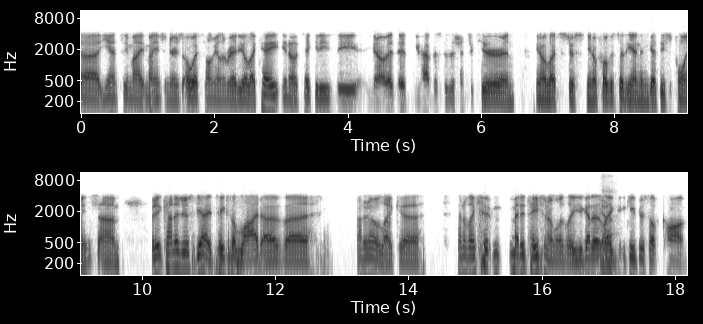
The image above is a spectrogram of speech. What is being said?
uh, Yancey, my my engineer, is always telling me on the radio, like, hey, you know, take it easy. You know, it, it, you have this position secure, and you know, let's just you know focus to the end and get these points. Um, but it kind of just yeah it takes a lot of uh i don't know like uh kind of like meditation almost like you gotta Yeah. like keep yourself calm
